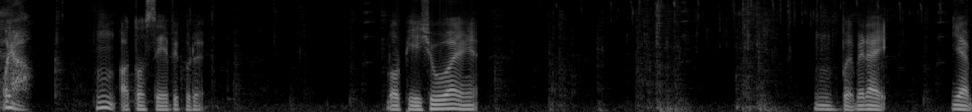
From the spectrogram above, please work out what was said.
โอ้ยอะอืมออโต้เซฟไปกูด้วยโหลดผีช่วยอย่างเงี้ย อืม เปิดไม่ได้ เยี่ยม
